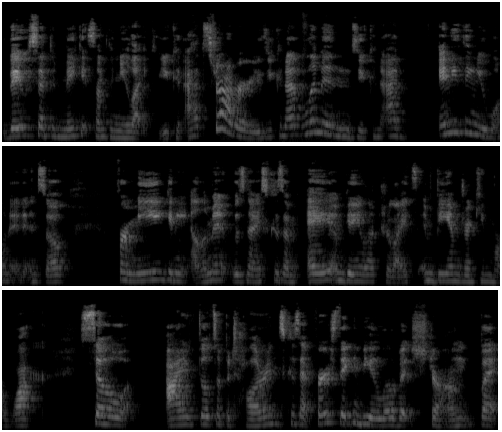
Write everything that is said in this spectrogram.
they said to make it something you like. You can add strawberries, you can add lemons, you can add anything you wanted. And so for me, getting Element was nice because I'm A, I'm getting electrolytes, and B, I'm drinking more water. So I've built up a tolerance because at first they can be a little bit strong, but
